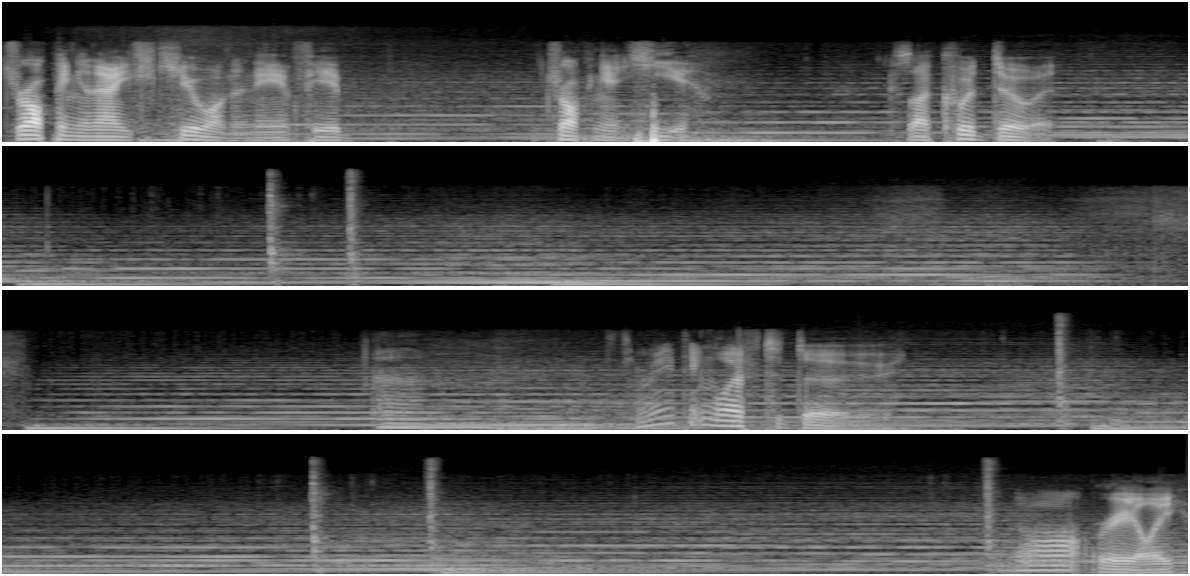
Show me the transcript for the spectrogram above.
dropping an HQ on an amphib, dropping it here, because I could do it. Um, is there anything left to do? Not really.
